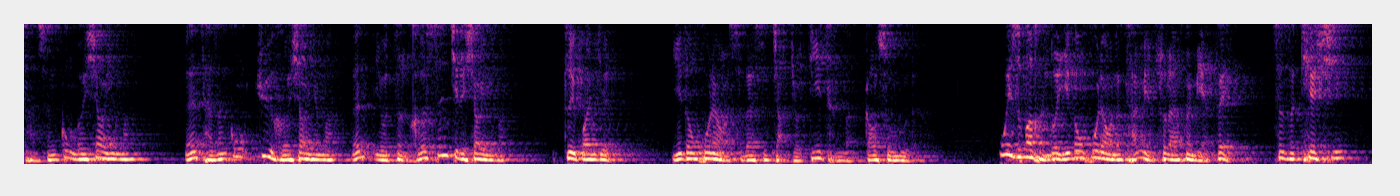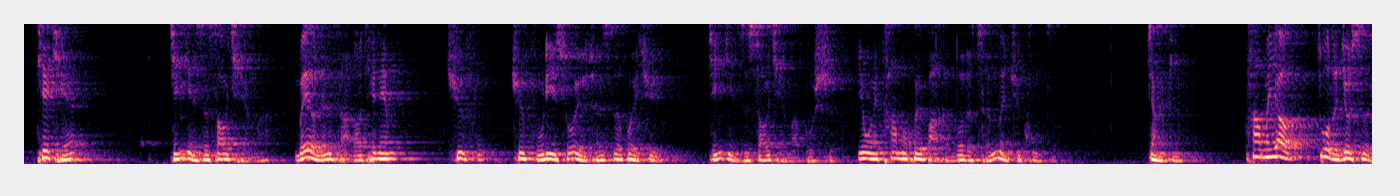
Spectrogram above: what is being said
产生共轲效应吗？能产生共聚合效应吗？能有整合升级的效应吗？最关键，移动互联网时代是讲究低成本高收入的。为什么很多移动互联网的产品出来会免费，甚至贴息贴钱？仅仅是烧钱吗？没有人傻到天天去福去福利所有全社会去，仅仅是烧钱吗？不是，因为他们会把很多的成本去控制，降低。他们要做的就是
